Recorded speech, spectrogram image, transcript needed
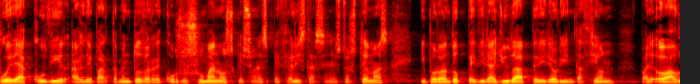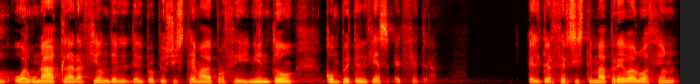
puede acudir al Departamento de Recursos Humanos, que son especialistas en estos temas, y por lo tanto pedir ayuda, pedir orientación o, alguna aclaración del, propio sistema de procedimiento, competencias, etc. El tercer sistema de preevaluación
